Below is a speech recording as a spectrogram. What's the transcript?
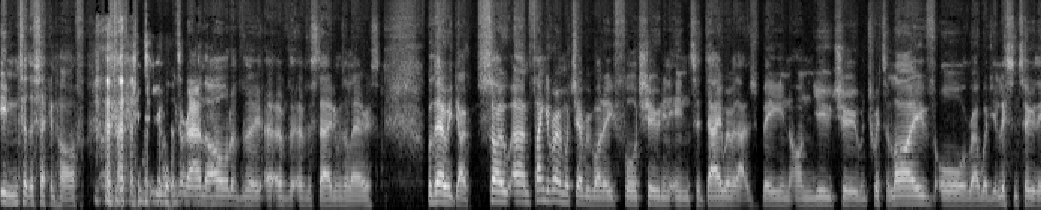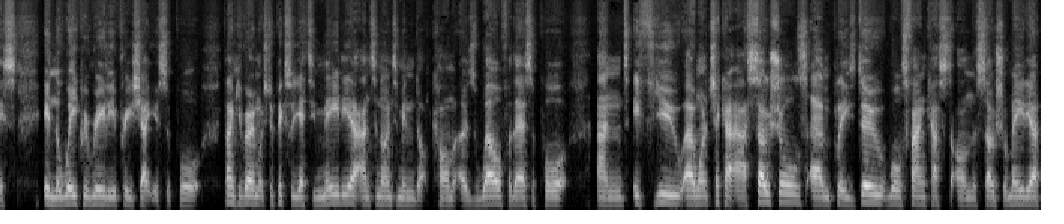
into the second half. he walked around the whole of the of the of the stadium. It was hilarious. But there we go. So um, thank you very much, everybody, for tuning in today, whether that has been on YouTube and Twitter Live or uh, whether you listen to this in the week. We really appreciate your support. Thank you very much to Pixel Yeti Media and to 90min.com as well for their support. And if you uh, want to check out our socials, um, please do. Wolves Fancast on the social media.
